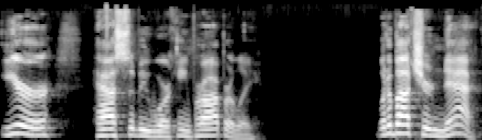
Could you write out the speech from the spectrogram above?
ear has to be working properly. What about your neck?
